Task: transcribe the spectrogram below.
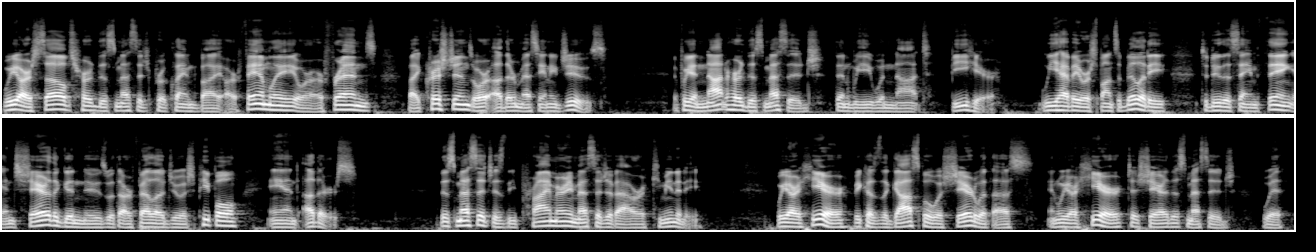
We ourselves heard this message proclaimed by our family or our friends, by Christians or other Messianic Jews. If we had not heard this message, then we would not be here. We have a responsibility to do the same thing and share the good news with our fellow Jewish people and others. This message is the primary message of our community. We are here because the gospel was shared with us, and we are here to share this message with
